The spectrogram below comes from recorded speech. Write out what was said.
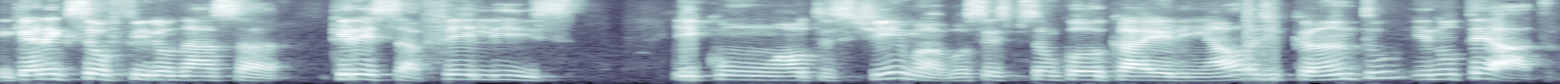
e querem que seu filho nasça, cresça feliz e com autoestima, vocês precisam colocar ele em aula de canto e no teatro.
